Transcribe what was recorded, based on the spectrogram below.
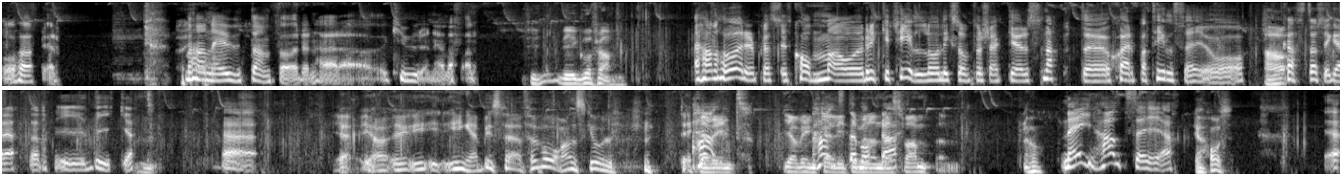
och hört er. Men han är utanför den här eh, kuren i alla fall. Vi- går fram. han hör er plötsligt komma och rycker till och liksom försöker snabbt eh, skärpa till sig och Ja. kastar cigaretten i diket. Eh, Ja, ja, i- inga besvär för våran skull. Det, Halt! Jag vinkar Halt lite med den där svampen. ja, nej, halt säger jag. ja, Eh,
